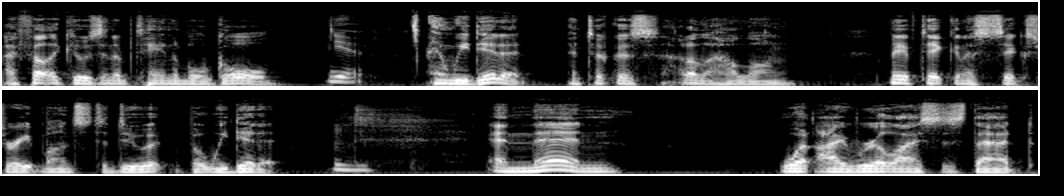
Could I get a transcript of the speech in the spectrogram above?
I felt like it was an obtainable goal, yeah, and we did it. It took us I don't know how long, it may have taken us six or eight months to do it, but we did it. Mm-hmm. And then what I realized is that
